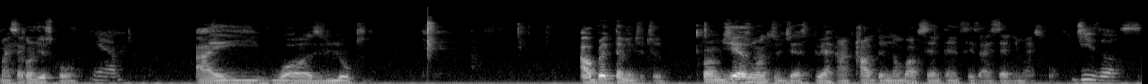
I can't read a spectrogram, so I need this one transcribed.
my secondary school, Yeah. I was low key. I'll break them into two. From GS1 to GS3, I can count the number of sentences I said in my school. Jesus.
